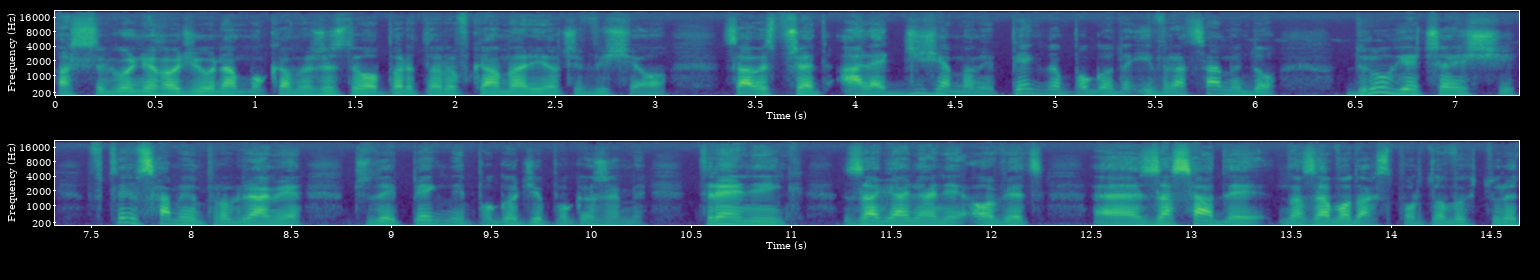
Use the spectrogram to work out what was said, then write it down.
a szczególnie chodziło nam o kamerzystów, operatorów kamer i oczywiście o cały sprzęt. Ale dzisiaj mamy piękną pogodę i wracamy do drugiej części w tym samym programie. Przy tej pięknej pogodzie pokażemy trening, zaganianie owiec, e, zasady na zawodach sportowych, które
